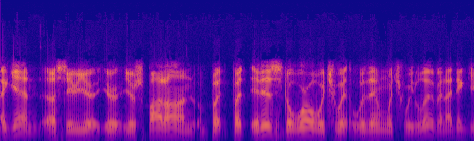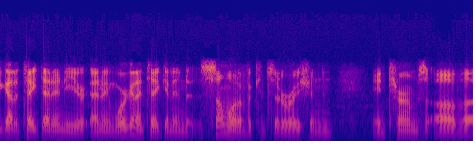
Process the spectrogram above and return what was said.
again, uh, Steve, you're, you're you're spot on. But but it is the world which we, within which we live, and I think you got to take that into your. I mean, we're going to take it into somewhat of a consideration in, in terms of uh,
